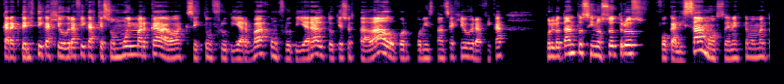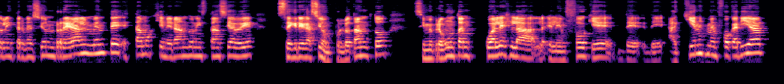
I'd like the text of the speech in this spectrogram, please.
características geográficas que son muy marcadas. Existe un frutillar bajo, un frutillar alto, que eso está dado por, por instancias geográficas. Por lo tanto, si nosotros focalizamos en este momento la intervención, realmente estamos generando una instancia de segregación. Por lo tanto, si me preguntan cuál es el enfoque de, a quiénes me enfocaría,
